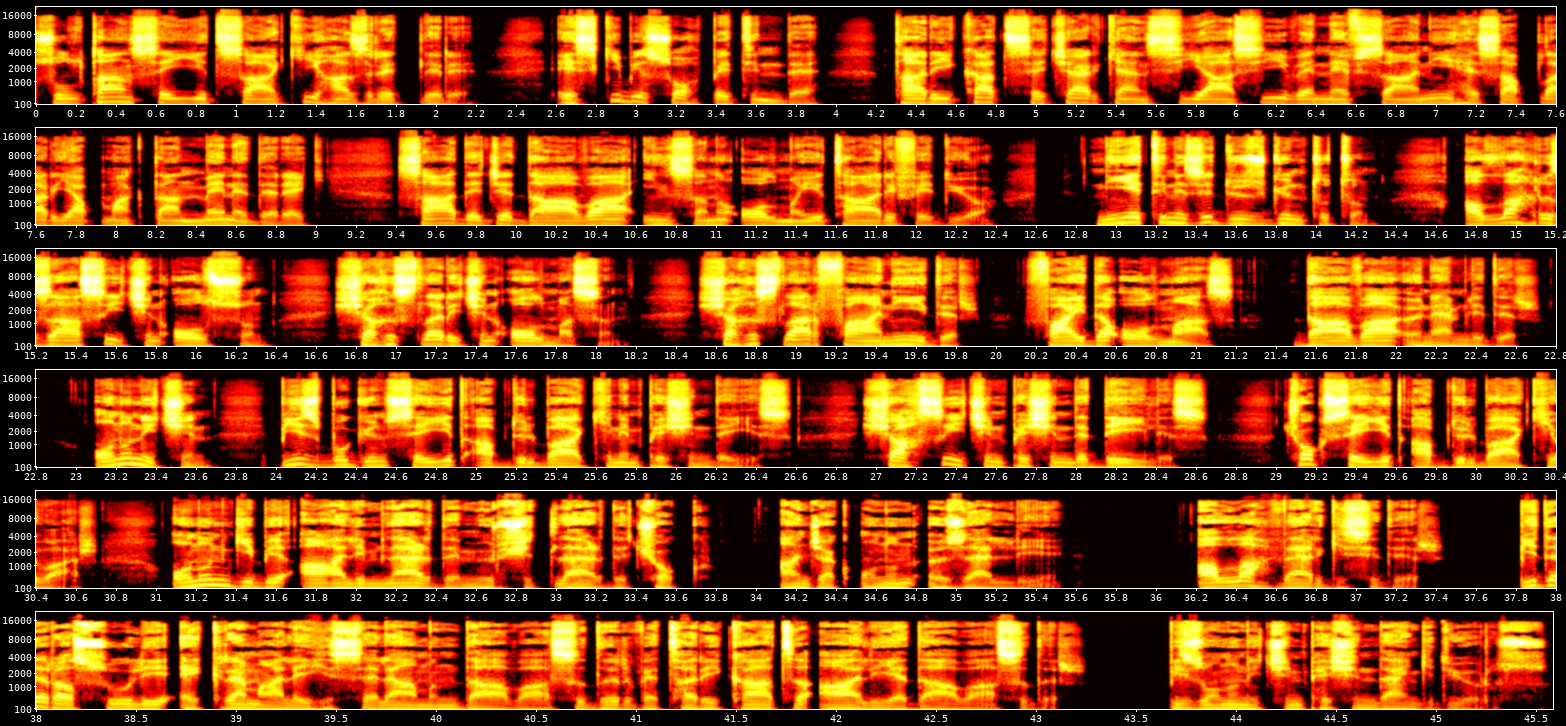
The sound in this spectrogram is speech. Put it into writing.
Sultan Seyyid Saki Hazretleri eski bir sohbetinde tarikat seçerken siyasi ve nefsani hesaplar yapmaktan men ederek sadece dava insanı olmayı tarif ediyor. Niyetinizi düzgün tutun. Allah rızası için olsun, şahıslar için olmasın. Şahıslar fanidir, fayda olmaz, dava önemlidir. Onun için biz bugün Seyyid Abdülbaki'nin peşindeyiz. Şahsı için peşinde değiliz. Çok Seyyid Abdülbaki var. Onun gibi alimler de, mürşitler de çok. Ancak onun özelliği. Allah vergisidir. Bir de Rasûl-i Ekrem aleyhisselamın davasıdır ve tarikat-ı âliye davasıdır. Biz onun için peşinden gidiyoruz.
